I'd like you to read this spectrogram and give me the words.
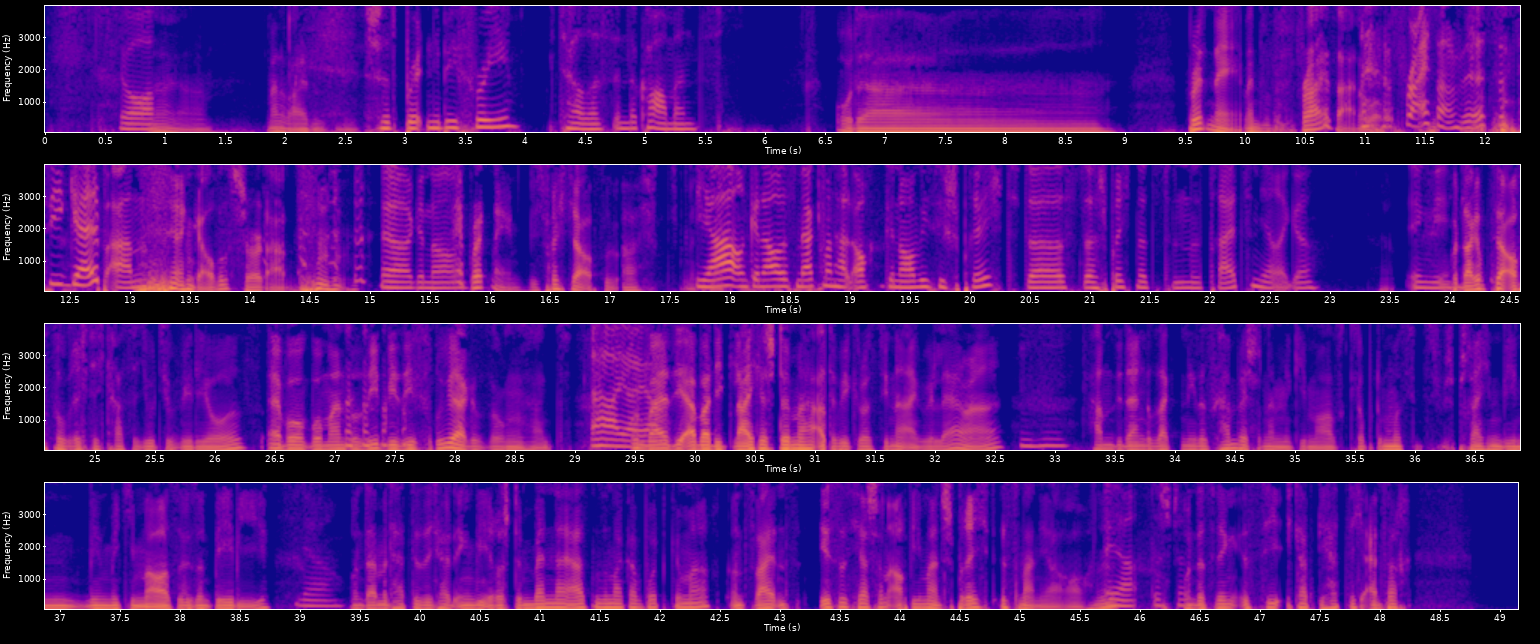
Ja. Naja, man weiß es nicht. Should Britney be free? Tell us in the comments. Oder Britney, wenn du sein willst. Fry sein willst, dann zieh gelb an. Zieh ein gelbes Shirt an. Ja, genau. hey Britney, die spricht ja auch so. Ah, ich, ich Ja, und genau, das merkt man halt auch genau, wie sie spricht. Das, da spricht eine, eine 13-Jährige. Irgendwie. Aber da gibt's ja auch so richtig krasse YouTube-Videos, äh, wo, wo man so sieht, wie sie früher gesungen hat. Ah, ja, und ja. weil sie aber die gleiche Stimme hatte wie Christina Aguilera, mhm. haben sie dann gesagt, nee, das haben wir schon im Mickey Mouse Club. Du musst jetzt sprechen wie ein, wie ein Mickey Mouse, wie so ein Baby. Ja. Und damit hat sie sich halt irgendwie ihre Stimmbänder erstens mal kaputt gemacht. Und zweitens ist es ja schon auch, wie man spricht, ist man ja auch. Ne? ja, das stimmt. Und deswegen ist sie, ich glaube, die hat sich einfach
